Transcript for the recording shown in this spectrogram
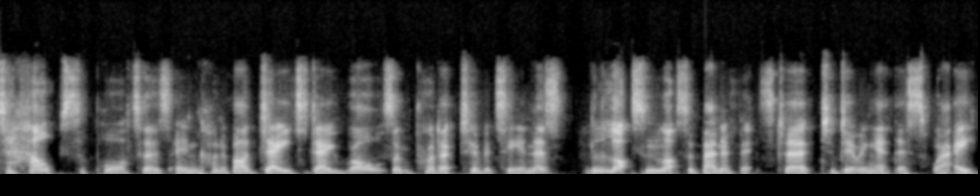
to help support us in kind of our day-to-day roles and productivity. And there's lots and lots of benefits to, to doing it this way.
